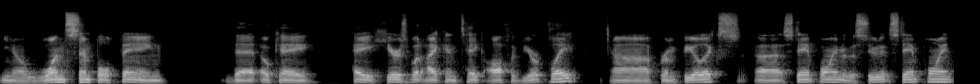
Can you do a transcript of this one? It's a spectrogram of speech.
you know one simple thing that okay hey here's what i can take off of your plate uh, from felix uh, standpoint or the student standpoint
